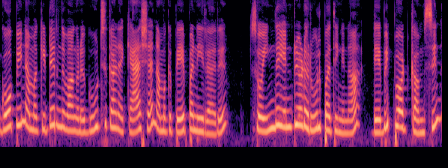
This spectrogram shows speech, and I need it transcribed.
Gopi நம்மக்கிட்ட இருந்து வாங்கின கூட்ஸுக்கான கேஷை நமக்கு பே பண்ணிடுறாரு. ஸோ இந்த என்ட்ரியோட ரூல் பார்த்தீங்கன்னா debit what comes in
